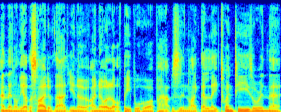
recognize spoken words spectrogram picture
And then on the other side of that, you know, I know a lot of people who are perhaps in like their late 20s or in their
